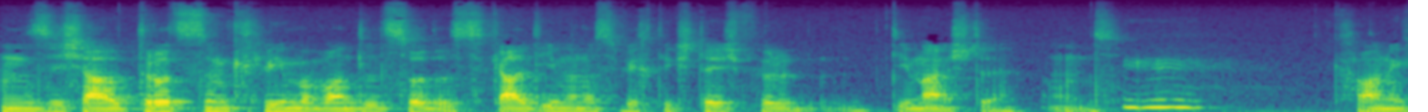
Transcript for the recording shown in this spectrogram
Und es ist auch trotzdem Klimawandel so, dass Geld immer noch das Wichtigste ist für die meisten. Und Mhm. keine Ahnung,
